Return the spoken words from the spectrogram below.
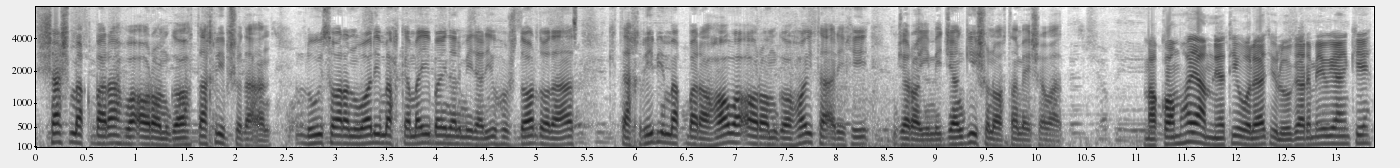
شش مقبره و آرامگاه تخریب شده اند لوی سارنوالی محکمه بین المللی هشدار داده است که تخریب مقبره ها و آرامگاه های تاریخی جرایم جنگی شناخته می شود مقام های امنیتی ولایت لوگر می‌گویند که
